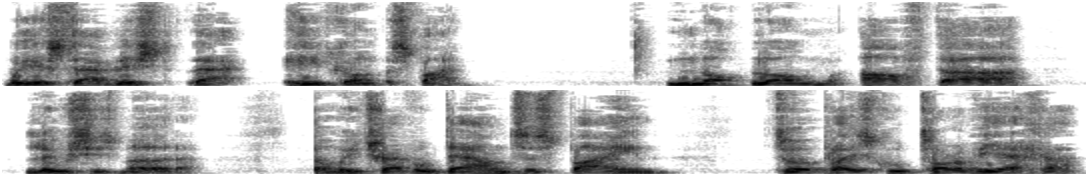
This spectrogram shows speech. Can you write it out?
we established that he'd gone to Spain. Not long after Lucy's murder. And we travelled down to Spain to a place called Torrevieja,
